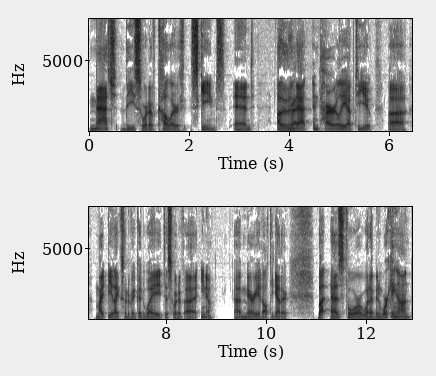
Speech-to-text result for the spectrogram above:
match these sort of color schemes. And other than Right. that, entirely up to you. Uh, might be like sort of a good way to sort of uh, you know uh, marry it all together. But as for what I've been working on,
